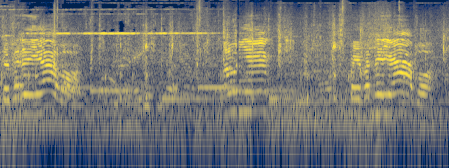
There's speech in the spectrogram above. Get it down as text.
ไปพัทยาบ่เอาเนี่ยไปพัทยาบ่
